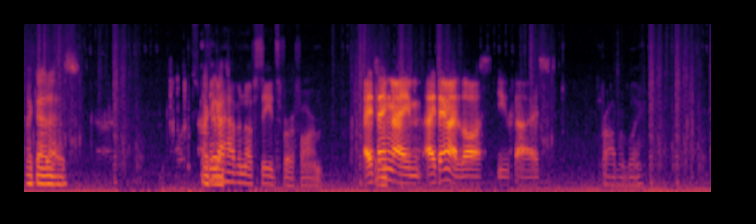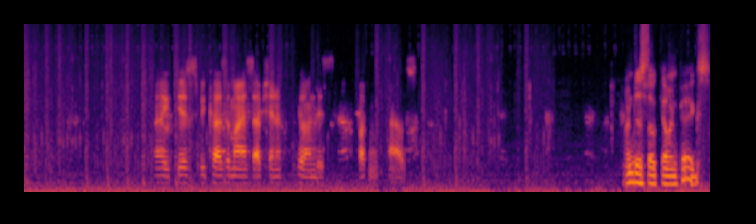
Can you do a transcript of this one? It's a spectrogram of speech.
Smack that ass. I Smack think that I have enough seeds for a farm. I think I'm I think I lost you guys. Probably. Like just because of my exception of killing this fucking cows. I'm just still killing pigs.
